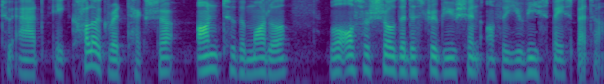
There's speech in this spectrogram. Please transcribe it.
to add a color grid texture onto the model will also show the distribution of the UV space better.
